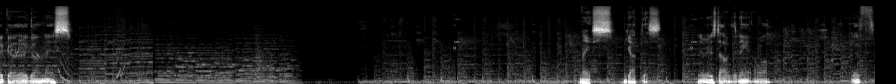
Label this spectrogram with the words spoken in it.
We go, there we go, nice. Nice. We got this. Maybe his dog that dang it, oh well. If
